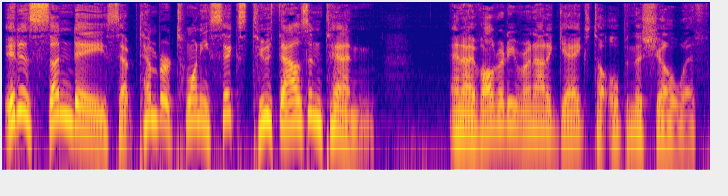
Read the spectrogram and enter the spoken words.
It is Sunday, September 26, 2010, and I've already run out of gags to open the show with.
